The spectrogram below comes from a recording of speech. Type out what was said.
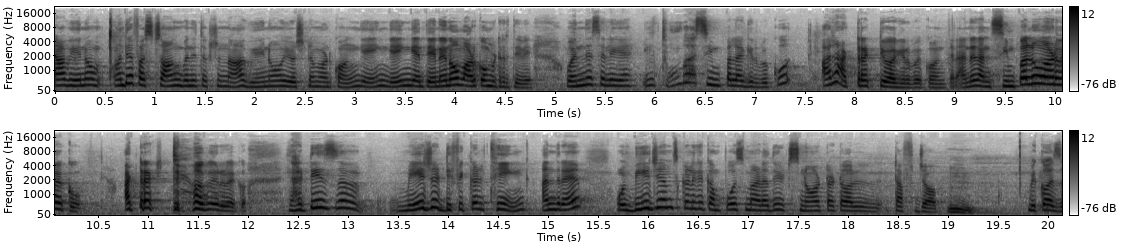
ನಾವೇನೋ ಅಂದರೆ ಫಸ್ಟ್ ಸಾಂಗ್ ಬಂದಿದ ತಕ್ಷಣ ನಾವೇನೋ ಯೋಚನೆ ಮಾಡ್ಕೊ ಹಂಗೆ ಹಿಂಗೆ ಹಿಂಗೆ ಅಂತ ಏನೇನೋ ಮಾಡ್ಕೊಂಬಿಟ್ಟಿರ್ತೀವಿ ಒಂದೇ ಸಲಿಗೆ ಇಲ್ಲಿ ತುಂಬ ಸಿಂಪಲ್ ಆಗಿರಬೇಕು ಆದರೆ ಅಟ್ರಾಕ್ಟಿವ್ ಆಗಿರಬೇಕು ಅಂತಾರೆ ಅಂದರೆ ನಾನು ಸಿಂಪಲ್ಲೂ ಮಾಡಬೇಕು ಅಟ್ರಾಕ್ಟಿವ್ ಆಗೂ ಇರಬೇಕು that is the major difficult thing ಅಂದರೆ ಬಿ ಜಿ ಎಮ್ಸ್ಗಳಿಗೆ ಕಂಪೋಸ್ ಮಾಡೋದು it's not at all tough job because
